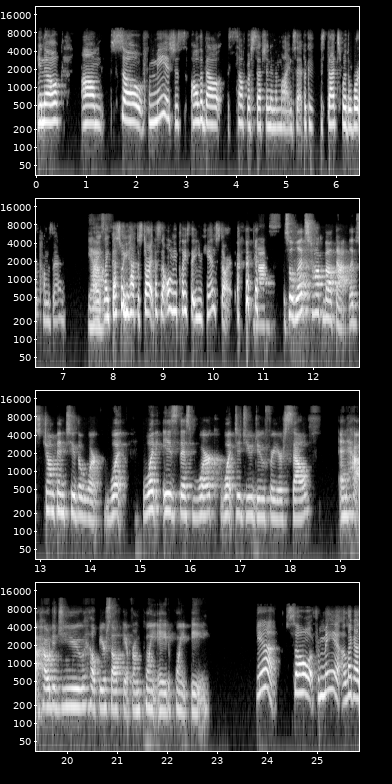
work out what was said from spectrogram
You know? Um, so for me, it's just all about self-perception and the mindset because that's where the work comes in. Yeah. Right? Like that's where you have to start. That's the only place that you can start. yes. So let's talk about that. Let's jump into the work. What what is this work? What did you do for yourself? And how, how did you help yourself get from point A to point B? Yeah. So for me, uh, like I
